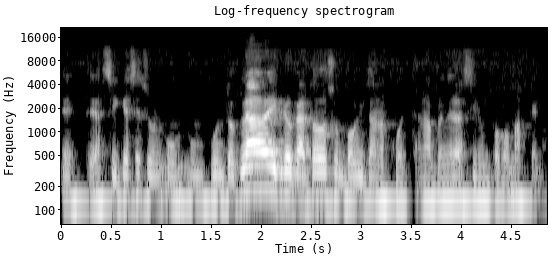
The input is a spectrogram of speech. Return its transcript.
Este, así que ese es un, un, punto clave y creo que a todos un poquito nos cuesta, ¿no? Aprender a decir un poco más que no.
